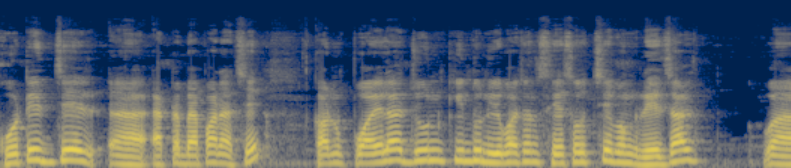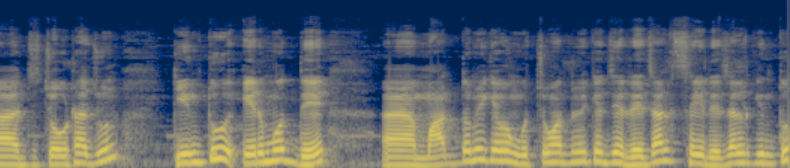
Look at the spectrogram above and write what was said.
ভোটের যে একটা ব্যাপার আছে, কারণ পয়লা জুন কিন্তু নির্বাচন শেষ হচ্ছে এবং রেজাল্ট যে চৌঠা জুন কিন্তু এর মধ্যে মাধ্যমিক এবং উচ্চ মাধ্যমিকের যে রেজাল্ট সেই রেজাল্ট কিন্তু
